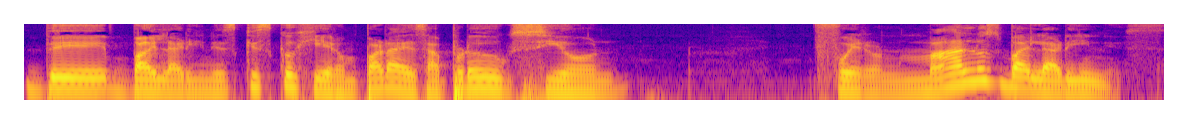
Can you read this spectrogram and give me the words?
de bailarines que escogieron para esa producción fueron malos bailarines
